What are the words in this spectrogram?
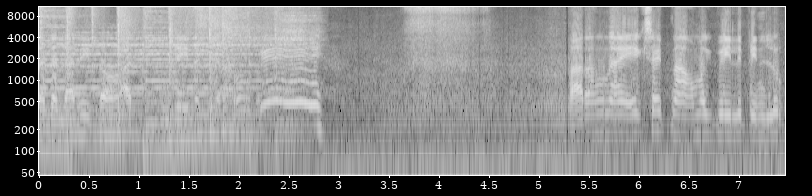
nadala rito at hindi nasira. Okay. Parang na-excite na ako mag-Philippine loop.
